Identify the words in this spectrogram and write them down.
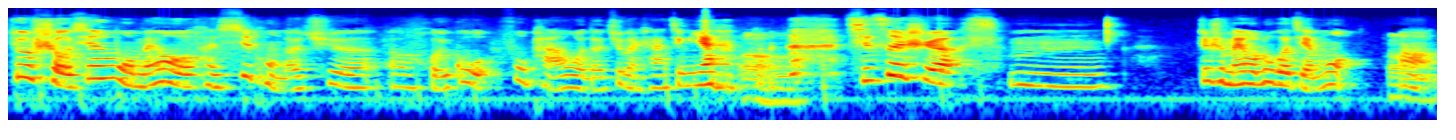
就首先我没有很系统的去呃回顾复盘我的剧本杀经验，嗯，其次是嗯，就是没有录过节目。嗯，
